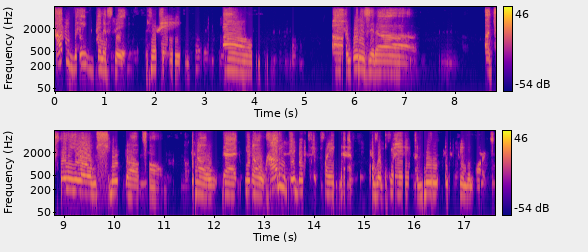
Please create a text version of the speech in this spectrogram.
how do they benefit playing, um, uh, what is it, uh, a 20 year old Snoop Dogg song? You know, that, you know, how do they benefit playing that over playing a new independent artist?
